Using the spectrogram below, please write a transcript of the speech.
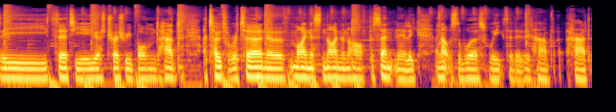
the 30 year US Treasury bond had a total return of minus 9.5% nearly, and that was the worst week that it had had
